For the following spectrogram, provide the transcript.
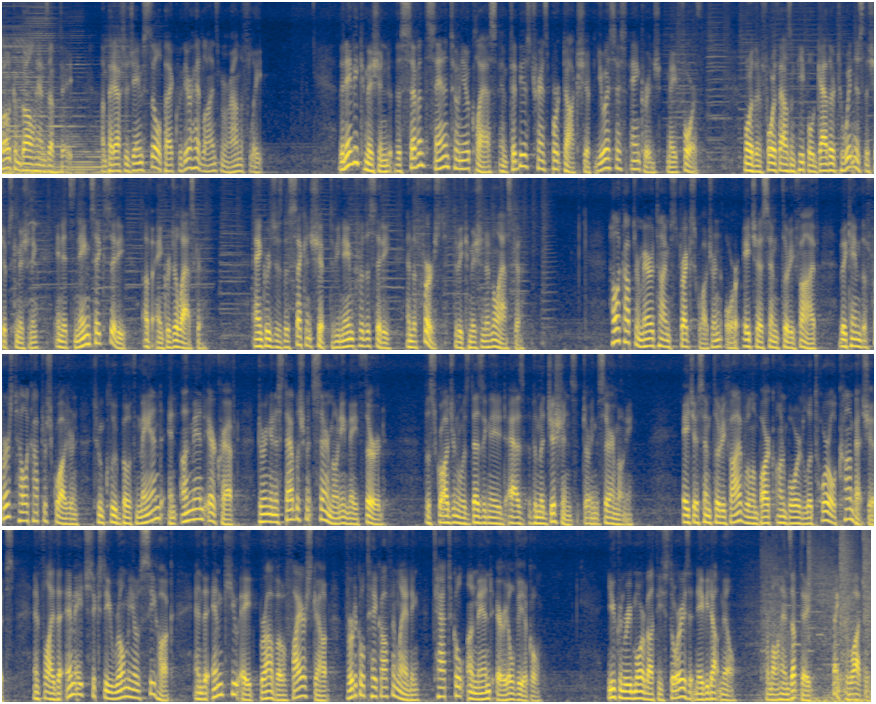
Welcome to All Hands Update. I'm Petty Officer James Stillpeck with your headlines from around the fleet. The Navy commissioned the 7th San Antonio class amphibious transport dock ship USS Anchorage May 4th. More than 4,000 people gathered to witness the ship's commissioning in its namesake city of Anchorage, Alaska. Anchorage is the second ship to be named for the city and the first to be commissioned in Alaska. Helicopter Maritime Strike Squadron, or HSM-35, became the first helicopter squadron to include both manned and unmanned aircraft during an establishment ceremony May 3rd. The squadron was designated as the Magicians during the ceremony. HSM-35 will embark on board littoral combat ships and fly the MH-60 Romeo Seahawk and the MQ-8 Bravo Fire Scout vertical takeoff and landing tactical unmanned aerial vehicle. You can read more about these stories at Navy.mil. From All Hands Update, thanks for watching.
